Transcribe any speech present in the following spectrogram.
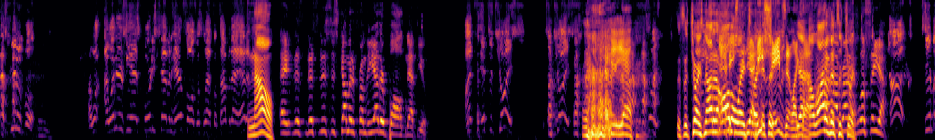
That's beautiful. I, wonder if he has 47 hair follicles left on top of that head. of No. Hey, this this this is coming from the other bald nephew. his. It's, it's a choice. It's a choice. yeah. It's a choice, not an all the way yeah, choice. he It's a- shaves it like yeah, that. a lot of Bye, it's a brother. choice. We'll see ya. See you, bye.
